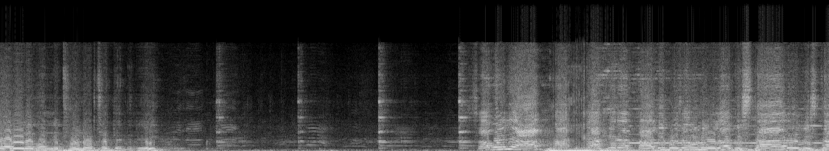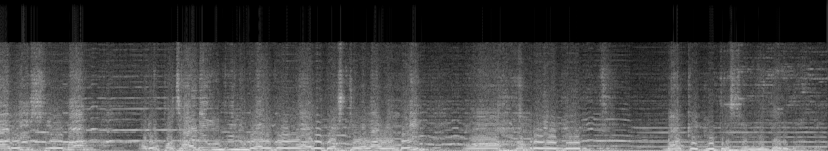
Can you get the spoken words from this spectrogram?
तरेर भन्ने फोल्डर छ त्यहाँनिर है। सबैले हात माथि राखेर ताली बजाउनु होला। बिस्तारै बिस्तारै स्लोमा। अब पछाडि उभिनु भएको उहाँहरू बस्नु होला भन्दै हाम्रो यो गीत बाँकी गीत र सङ्गीतहरूबाट।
